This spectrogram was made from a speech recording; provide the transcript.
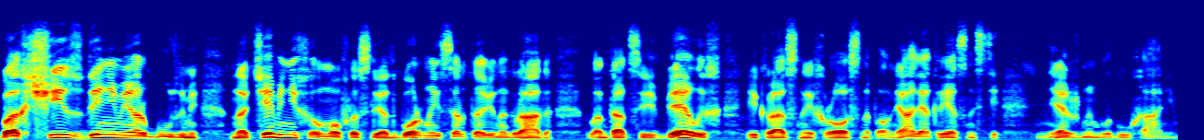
бахчи с дынями и арбузами, на темени холмов росли отборные сорта винограда, плантации белых и красных роз наполняли окрестности нежным благоуханием.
